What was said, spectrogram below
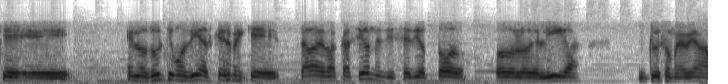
que en los últimos días, créeme que estaba de vacaciones y se dio todo, todo lo de liga. Incluso me había,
